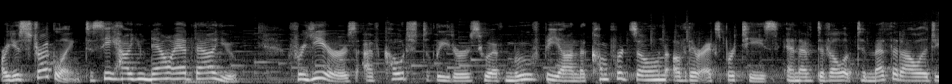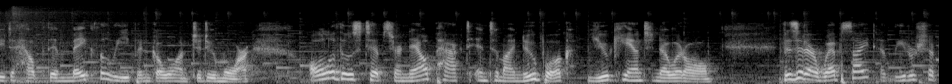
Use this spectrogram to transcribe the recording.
Are you struggling to see how you now add value? For years, I've coached leaders who have moved beyond the comfort zone of their expertise and have developed a methodology to help them make the leap and go on to do more. All of those tips are now packed into my new book, You Can't Know It All. Visit our website at leadership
